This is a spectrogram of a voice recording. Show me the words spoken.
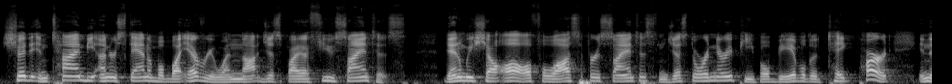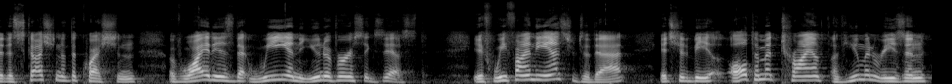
should in time be understandable by everyone, not just by a few scientists. Then we shall all, philosophers, scientists, and just ordinary people, be able to take part in the discussion of the question of why it is that we and the universe exist if we find the answer to that, it should be ultimate triumph of human reason,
